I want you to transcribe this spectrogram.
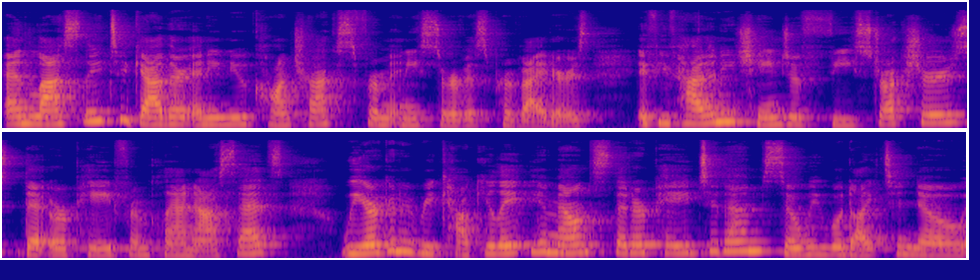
And lastly, to gather any new contracts from any service providers. If you've had any change of fee structures that are paid from plan assets, we are going to recalculate the amounts that are paid to them. So we would like to know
